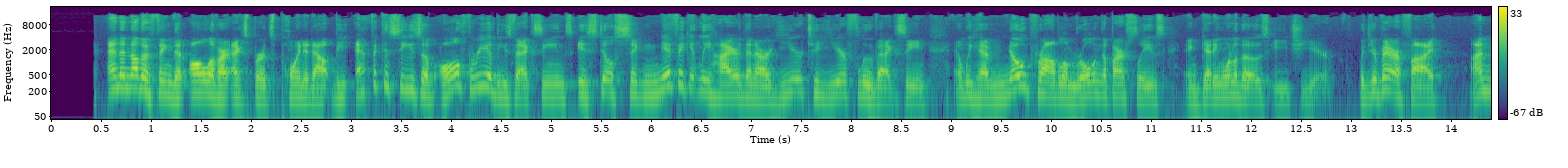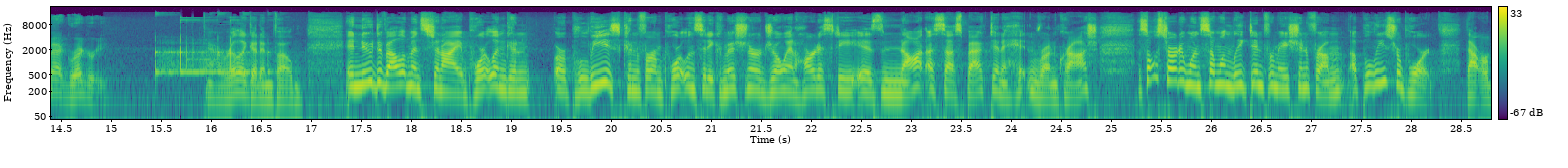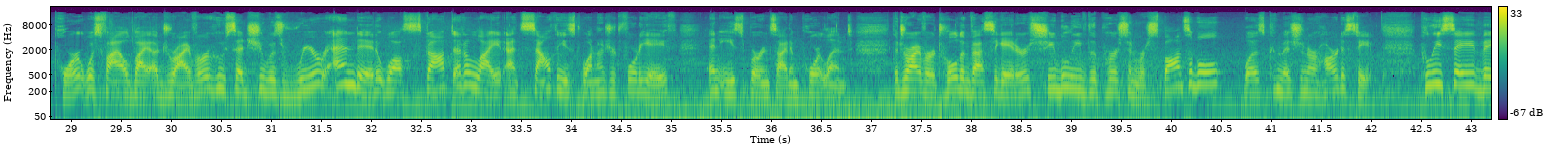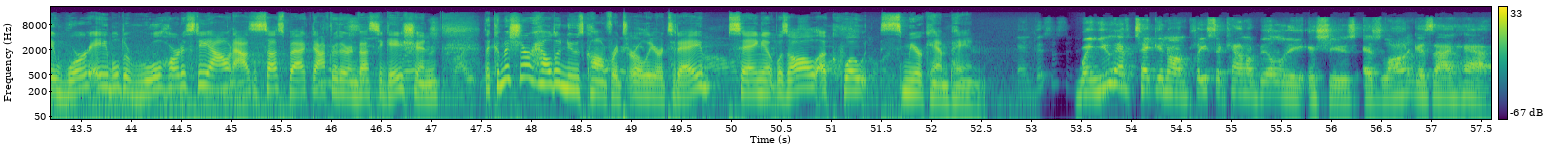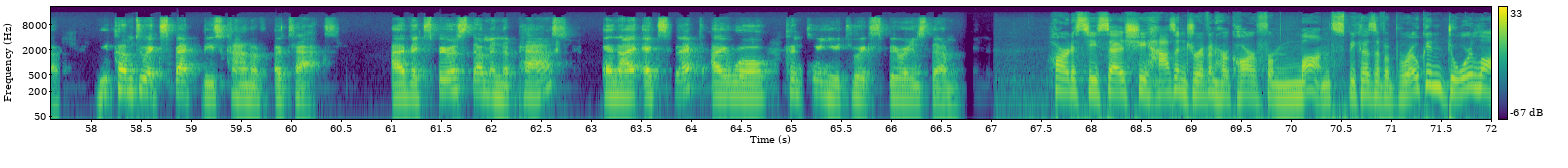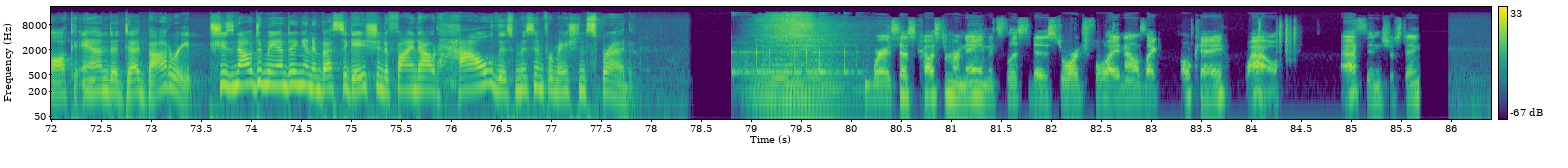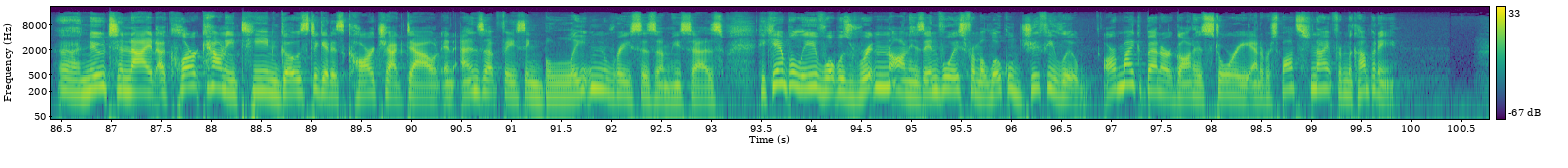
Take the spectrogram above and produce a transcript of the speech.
And another thing that all of our experts pointed out, the efficacies of all three of these vaccines is still significantly higher than our year-to-year flu vaccine, and we have no problem rolling up our sleeves and getting one of those each year. With your Verify, I'm Matt Gregory. Yeah, really good info. In new developments tonight, Portland can or police confirm Portland City Commissioner Jo Ann Hardesty is not a suspect in a hit and run crash. This all started when someone leaked information from a police report. That report was filed by a driver who said she was rear-ended while stopped at a light at Southeast 148th and East Burnside in Portland. The driver told investigators she believed the person responsible was Commissioner Hardesty. Police say they were able to rule Hardesty out as a suspect after their investigation. The commissioner held a news conference earlier today, saying it was all a quote smear campaign. When you have taken on police accountability issues as long as I have, you come to expect these kind of attacks. I've experienced them in the past, and I expect I will continue to experience them. Hardesty says she hasn't driven her car for months because of a broken door lock and a dead battery. She's now demanding an investigation to find out how this misinformation spread where it says customer name, it's listed as George Floyd. And I was like, okay, wow, that's interesting. Uh, new tonight, a Clark County teen goes to get his car checked out and ends up facing blatant racism, he says. He can't believe what was written on his invoice from a local Jiffy Lube. Our Mike Benner got his story and a response tonight from the company.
